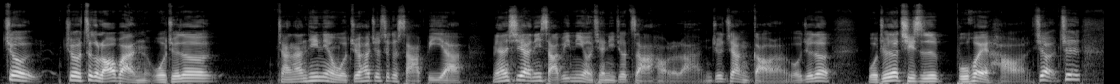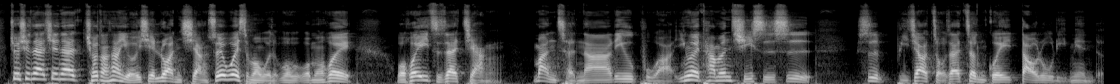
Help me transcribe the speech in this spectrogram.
就就这个老板，我觉得讲难听点，我觉得他就是个傻逼啊。没关系啊，你傻逼，你有钱你就砸好了啦，你就这样搞了。我觉得，我觉得其实不会好，就就就现在现在球场上有一些乱象，所以为什么我我我们会我会一直在讲曼城啊、利物浦啊，因为他们其实是是比较走在正规道路里面的。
